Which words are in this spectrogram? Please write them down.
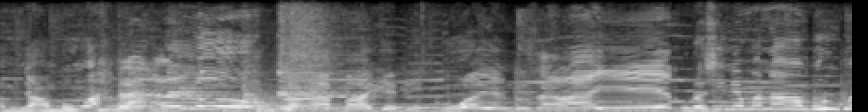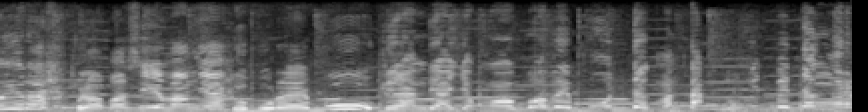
nyambung ah. Lah lu, lah ngapa jadi gua yang disalahin? Udah sini mana buru bayar ah. Berapa sih emang emangnya? Dua puluh ribu. Dengan diajak ngobrol be budek, mentak duit be denger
